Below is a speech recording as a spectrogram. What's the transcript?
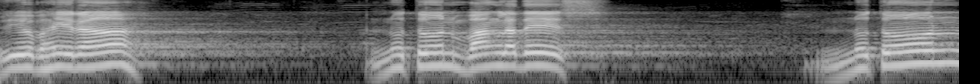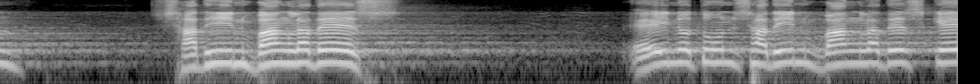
প্রিয় ভাইরা নতুন বাংলাদেশ, নতুন স্বাধীন বাংলাদেশ। এই নতুন স্বাধীন বাংলাদেশকে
